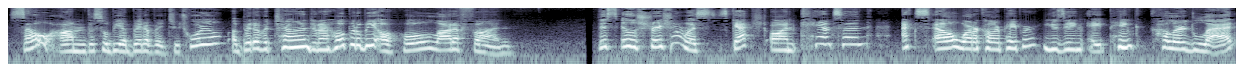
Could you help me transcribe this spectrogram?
So um, this will be a bit of a tutorial, a bit of a challenge, and I hope it'll be a whole lot of fun. This illustration was sketched on Canson XL watercolor paper using a pink colored lead.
